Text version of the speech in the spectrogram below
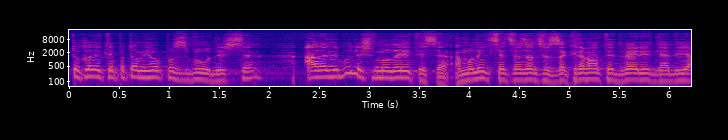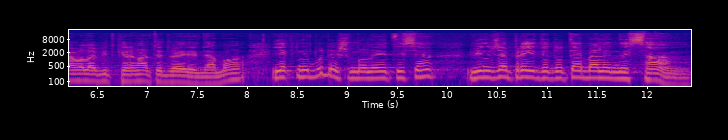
то коли ти потім його позбудешся, але не будеш молитися, а молитися це значить закривати двері для диявола, відкривати двері для Бога. Як не будеш молитися, він вже прийде до тебе, але не сам.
